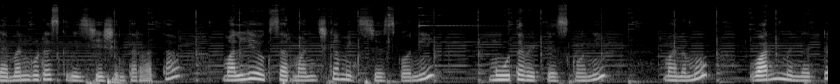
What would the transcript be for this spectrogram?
లెమన్ కూడా స్క్వీజ్ చేసిన తర్వాత మళ్ళీ ఒకసారి మంచిగా మిక్స్ చేసుకొని మూత పెట్టేసుకొని మనము వన్ మినిట్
